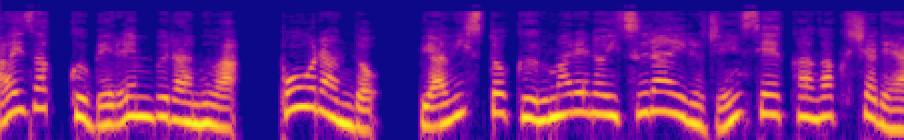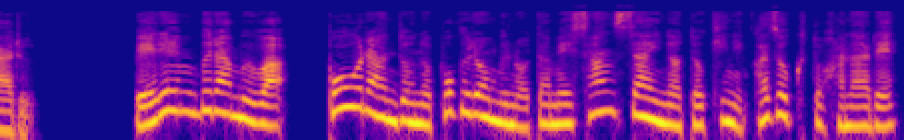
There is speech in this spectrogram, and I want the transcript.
アイザック・ベレンブラムは、ポーランド、ビャビストク生まれのイスラエル人生科学者である。ベレンブラムは、ポーランドのポグロムのため3歳の時に家族と離れ、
